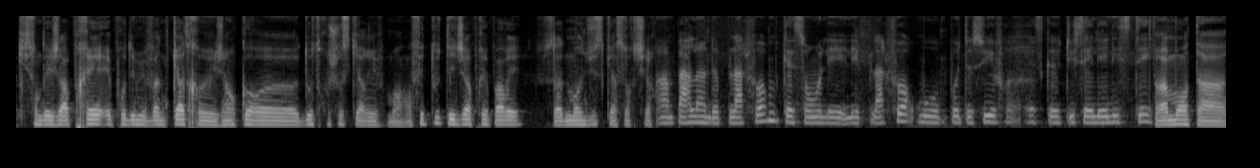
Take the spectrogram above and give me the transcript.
qui sont déjà prêts. Et pour 2024, j'ai encore d'autres choses qui arrivent. Bon, en fait, tout est déjà préparé. Ça demande juste qu'à sortir. En parlant de plateformes, quelles sont les, les plateformes où on peut te suivre? Est-ce que tu sais les lister? Vraiment, tu as,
